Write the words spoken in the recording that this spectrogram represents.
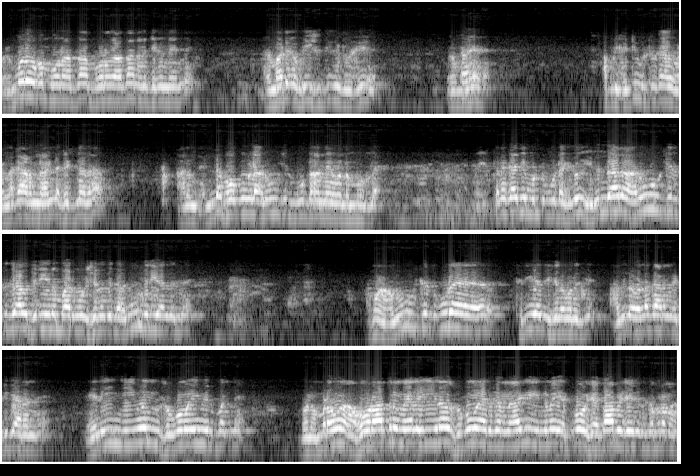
பிரம்மலோகம் போனா தான் போனதா தான் நினைச்சுக்கிட்டேன் அது மாதிரி அப்படியே சுத்திக்கிட்டு இருக்கு. ரொம்ப அப்படி கட்டி விட்டுருக்காங்க வெள்ளக்காரன் நாள்ல கட்டினதா? ஆனந்த நல்ல போக்கங்களை அனுபவிச்சுட்டு போட்டானே அவன் நம்ம ஊர்ல? எத்தனை காரியம் மட்டும் போட்டான்? ஏதோ இருந்தாலும் அனுபவிக்கிறதுக்காக தெரியணும் பாருங்க சிலதுக்கு அதுவும் தெரியாது இல்லை அவன் அனுபவிக்கிறது கூட தெரியாது சிலவனுக்கு. அதுல வெள்ளக்காரன் கட்டிக்காரன். வேலையும் செய்வன் சுகமையும் இருப்பான் இப்ப நம்மளவும் அகோராத்திரம் வேலை செய்யறோம் சுகமா இருக்கிற நாள் இனிமே எப்போ சதாபிஷேகத்துக்கு அப்புறமா?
